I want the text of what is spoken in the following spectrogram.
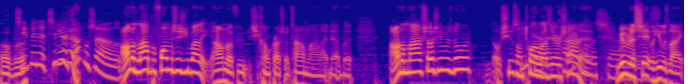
Oh, bro. She been a, she did a couple shows. All them live performances, you probably I don't know if you she come across your timeline like that, but all them live shows she was doing. Oh, she was on She tour with Isaiah Rashad at. Remember the shit shows. where he was like,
